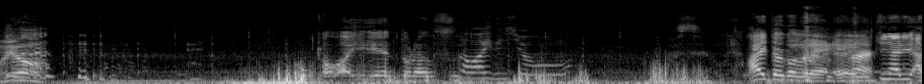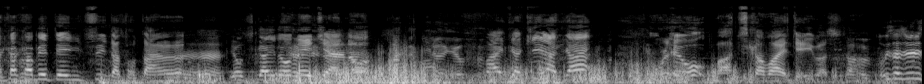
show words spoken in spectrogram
およ。かわいいエントランス。可愛いでしょはいということで、えーはい。い、きなり赤壁亭に着いた途端、四街道姉ちゃんのマイカキラが俺を待ち構えていましたお久しぶりで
